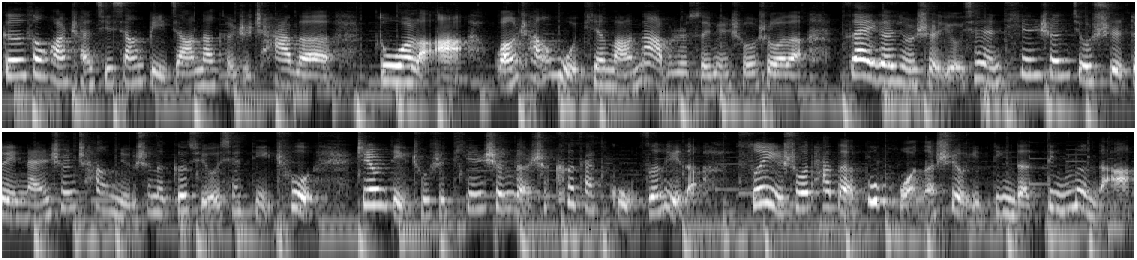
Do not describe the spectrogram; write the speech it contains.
跟凤凰传奇相比较，那可是差的多了啊！广场舞天王那不是随便说说的。再一个就是有些人天生就是对男生唱女生的歌曲有些抵触，这种抵触是天生的，是刻在骨子里的。所以说他的不火呢是有一定的定论的啊。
